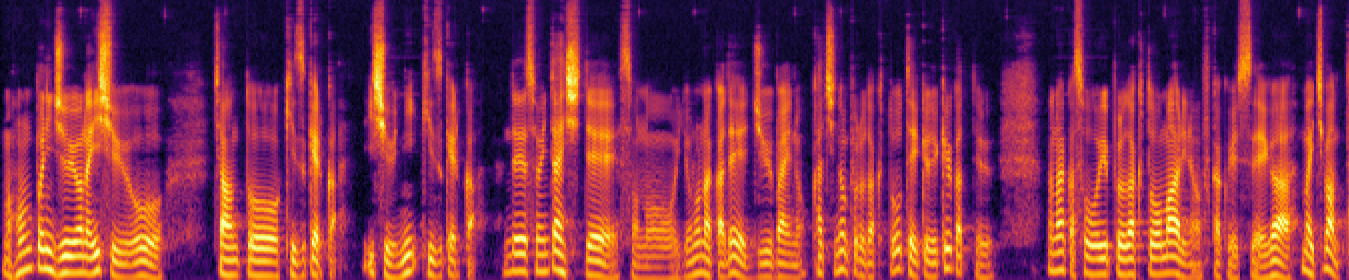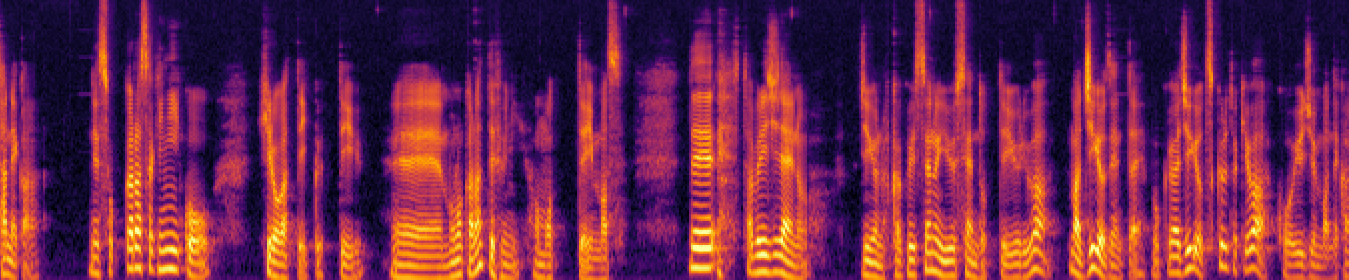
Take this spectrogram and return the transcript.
まあ、本当に重要なイシューをちゃんと気づけるか、イシューに気づけるか。で、それに対して、その世の中で10倍の価値のプロダクトを提供できるかっていう、まあ、なんかそういうプロダクト周りの不確実性が、まあ一番種かな。で、そこから先にこう、広がっていくっていう、え、ものかなっていうふうに思っています。で、食べり時代の事業の不確実性の優先度っていうよりは、まあ事業全体、僕が事業を作るときはこういう順番で考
